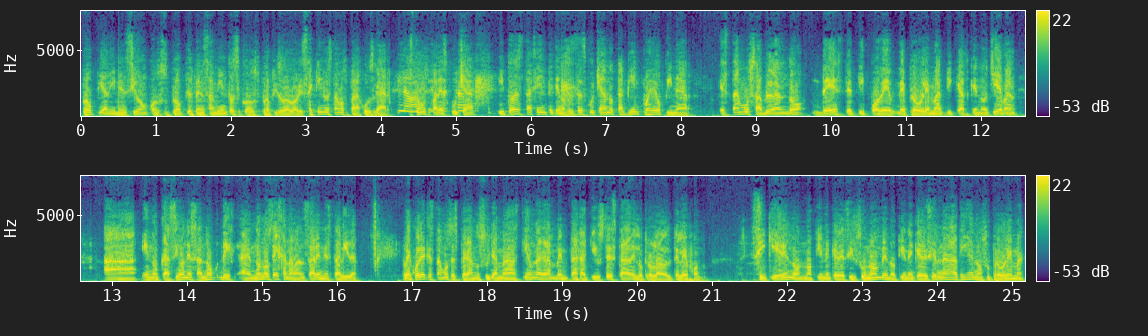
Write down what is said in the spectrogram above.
propia dimensión, con sus propios pensamientos y con sus propios dolores. Aquí no estamos para juzgar, No, estamos para escuchar y toda esta gente que nos está escuchando también puede opinar. Estamos hablando de este tipo de, de problemáticas que nos llevan a, en ocasiones, a no, de- a no nos dejan avanzar en esta vida. Recuerde que estamos esperando sus llamadas. Tiene una gran ventaja que usted está del otro lado del teléfono. Si quiere, no, no tiene que decir su nombre, no tiene que decir nada. Díganos su problema.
